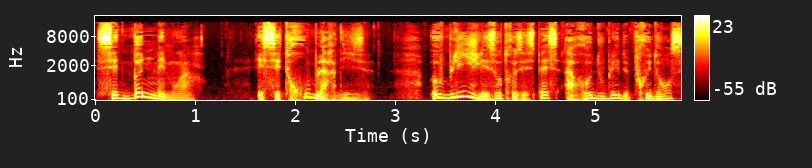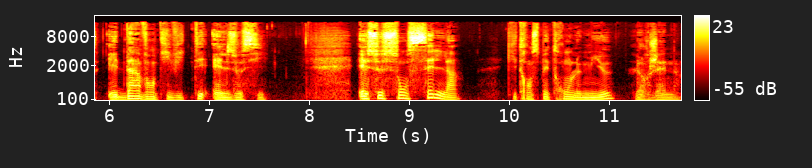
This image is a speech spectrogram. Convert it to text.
Cette bonne mémoire et cette roublardise obligent les autres espèces à redoubler de prudence et d'inventivité elles aussi. Et ce sont celles-là qui transmettront le mieux leur gène.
